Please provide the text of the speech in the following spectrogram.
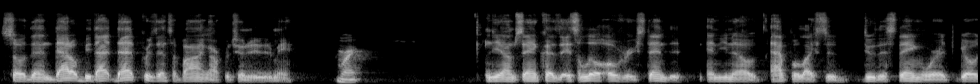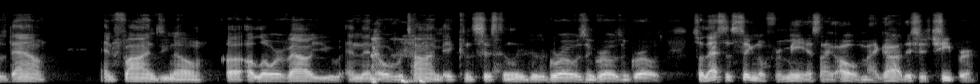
So then that'll be that that presents a buying opportunity to me. Right. You know what I'm saying? Because it's a little overextended. And, you know, Apple likes to do this thing where it goes down and finds, you know, a, a lower value. And then over time, it consistently just grows and grows and grows. So that's a signal for me. It's like, oh my God, this is cheaper.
